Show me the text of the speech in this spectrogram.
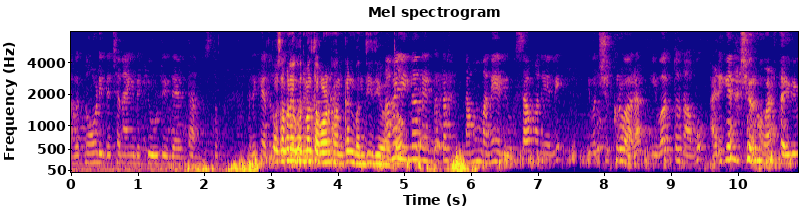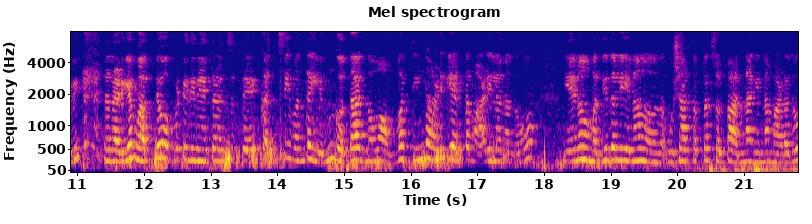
ಅವತ್ತು ನೋಡಿದೆ ಚೆನ್ನಾಗಿದೆ ಕ್ಯೂಟ್ ಇದೆ ಅಂತ ಅನಿಸ್ತು. ಅದಕ್ಕೆ ಅದು ಆಮೇಲೆ ಇನ್ನೊಂದು ಏನ್ ಗೊತ್ತಾ? ನಮ್ಮ ಮನೆಯಲ್ಲಿ ಹೊಸ ಮನೆಯಲ್ಲಿ ಇವತ್ತು ಶುಕ್ರವಾರ. ಇವತ್ತು ನಾವು ಅಡುಗೆನ ಶುರು ಮಾಡ್ತಾ ಇದ್ದೀವಿ ನಾನು ಅಡುಗೆ ಮರ್ತೇ ಹೋಗ್ಬಿಟ್ಟಿದ್ದೀನಿ ಅಂತ ಅನಿಸುತ್ತೆ. ಕನ್ಸೀವ್ ಅಂತ ಹೆಂಗ್ ಗೊತ್ತಾದ್ನೋ, ಅವತ್ತಿಂದ ಅಡುಗೆ ಅಂತ ಮಾಡಿಲ್ಲ ನಾನು. ಏನೋ ಮಧ್ಯದಲ್ಲಿ ಏನೋ ಹುಷಾರ್ ತಪ್ಪಾಗ ಸ್ವಲ್ಪ ಅನ್ನ ಗಿನ್ನ ಮಾಡೋದು,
